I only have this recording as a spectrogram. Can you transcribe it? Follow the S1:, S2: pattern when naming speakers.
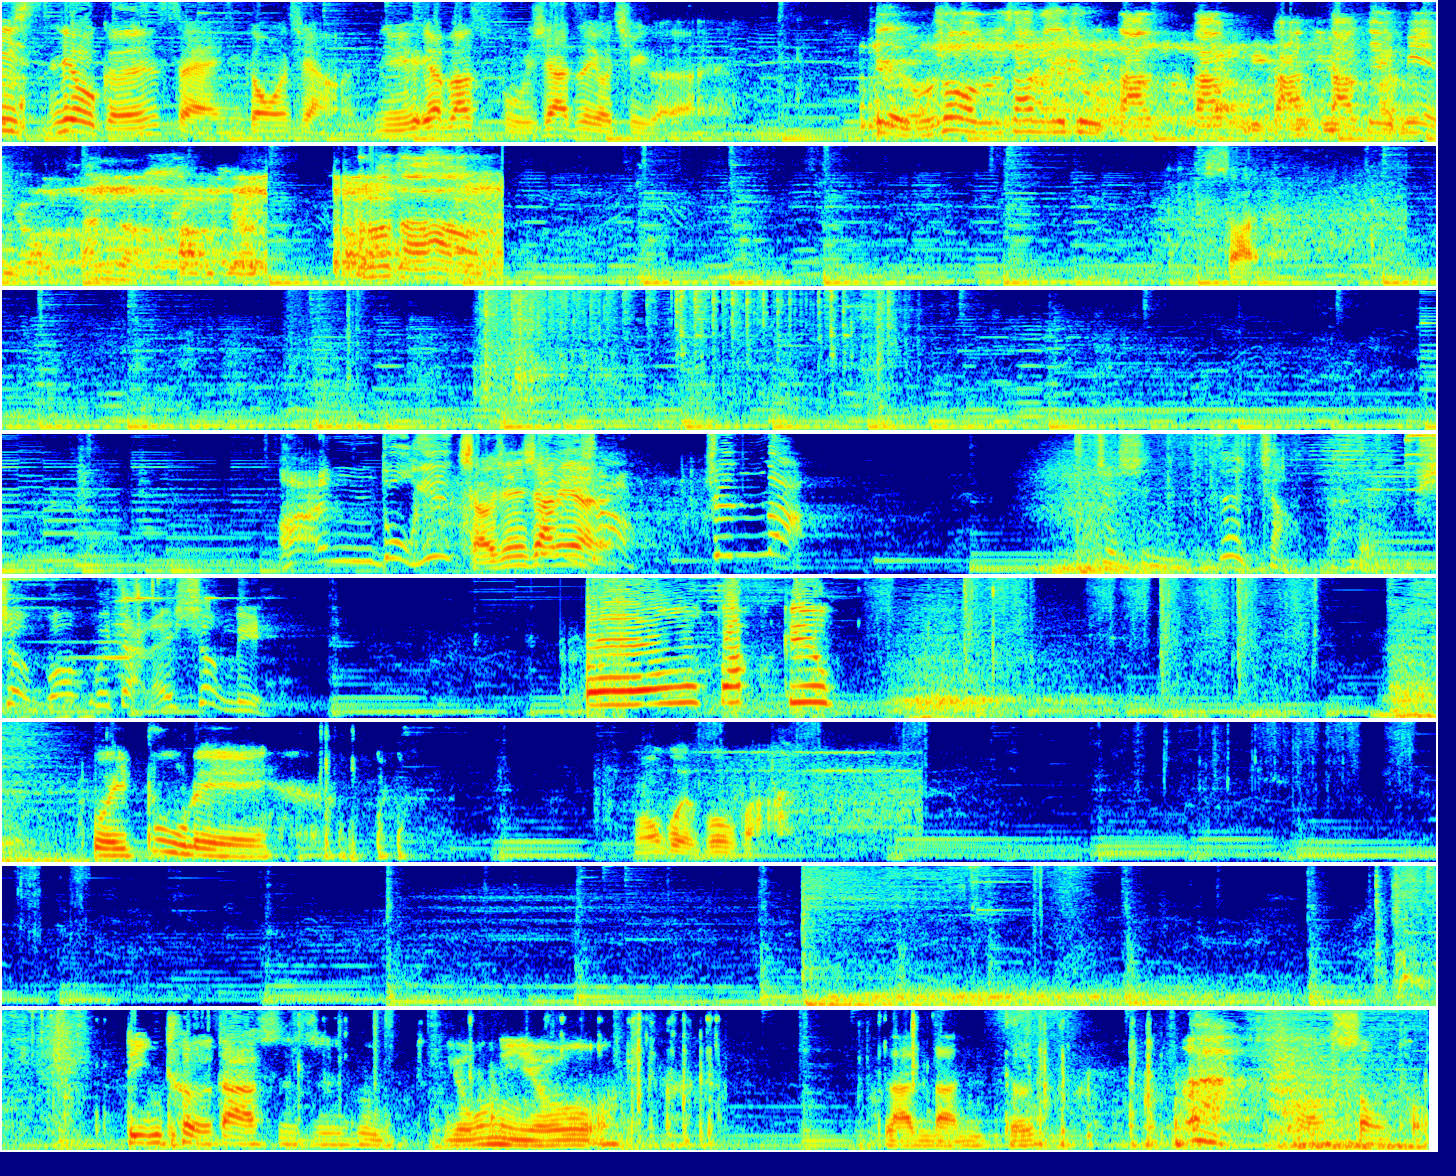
S1: 第六个人谁？你跟我讲，你要不要数一下这有几个人？
S2: 对，我说我们三个一组打打打打对面三个，都找好。
S1: 算了。
S3: 安度因，
S1: 小心下面。
S3: 真呐，
S4: 这是你自找的。
S3: 圣光会带来胜利。
S5: Oh fuck you！鬼步嘞，
S1: 魔鬼步伐。
S5: 丁特大师之路，有你哦，蓝蓝的，好送头。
